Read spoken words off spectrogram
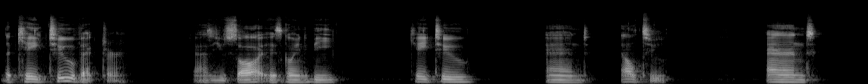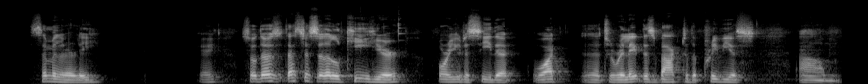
the k2 vector, as you saw, is going to be k2 and L2. And similarly, okay, so there's, that's just a little key here for you to see that what, uh, to relate this back to the previous, um,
